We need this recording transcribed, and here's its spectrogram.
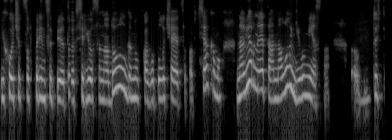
и хочется, в принципе, это всерьез и надолго, ну, как бы получается по-всякому. Наверное, это аналогия уместна. Э, то есть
